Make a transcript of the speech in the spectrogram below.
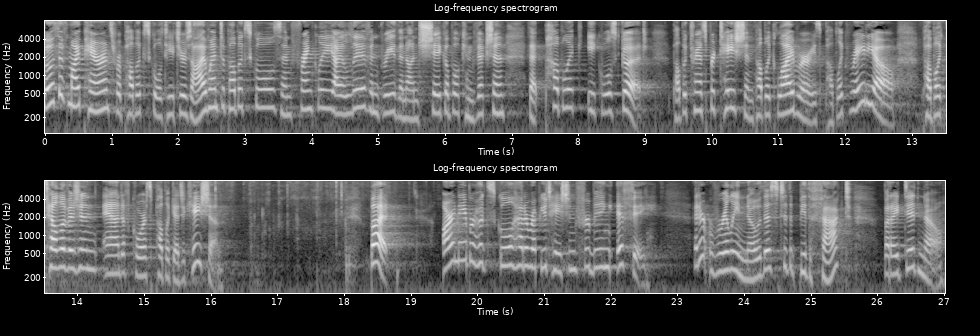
Both of my parents were public school teachers. I went to public schools, and frankly, I live and breathe an unshakable conviction that public equals good public transportation, public libraries, public radio, public television, and of course, public education. But our neighborhood school had a reputation for being iffy. I didn't really know this to be the fact, but I did know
